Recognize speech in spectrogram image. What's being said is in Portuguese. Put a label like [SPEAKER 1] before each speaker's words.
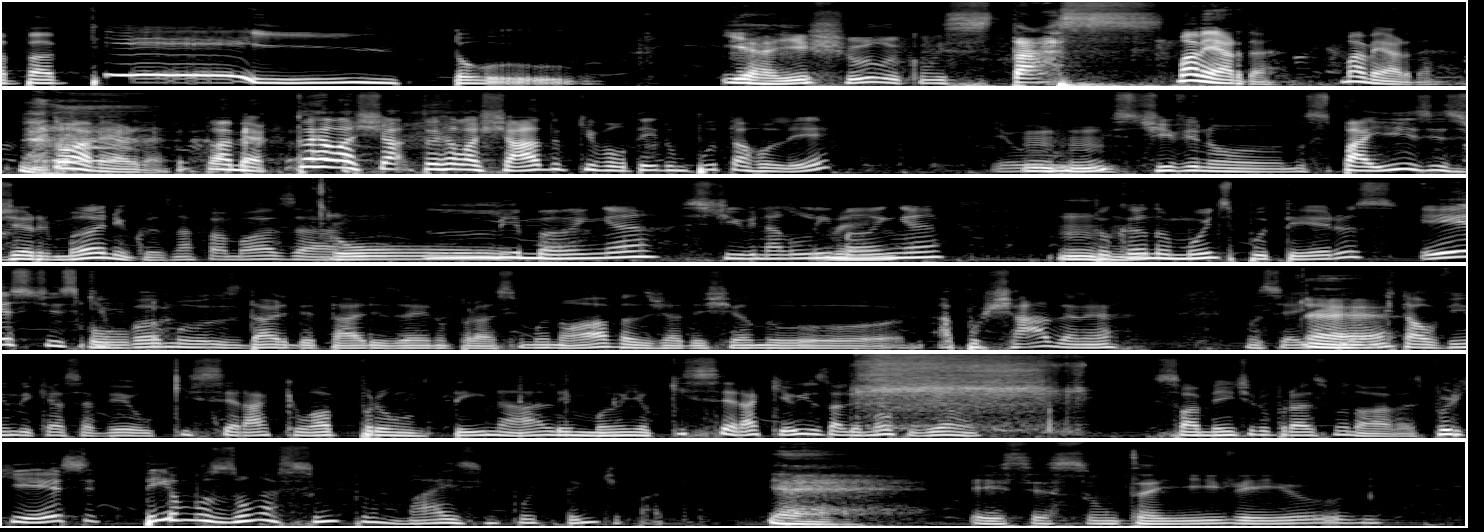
[SPEAKER 1] Fala papito?
[SPEAKER 2] E aí, chulo, como estás?
[SPEAKER 1] Uma merda. Uma merda. Tô uma merda. Tô uma merda. Tô, relaxa tô relaxado porque voltei de um puta rolê. Eu
[SPEAKER 2] Uhum.
[SPEAKER 1] estive no- nos países germânicos, na famosa
[SPEAKER 2] Oh.
[SPEAKER 1] Limanha. Estive na Limanha,
[SPEAKER 2] Uhum.
[SPEAKER 1] tocando muitos puteiros. Estes que
[SPEAKER 2] Opa.
[SPEAKER 1] vamos dar detalhes aí no próximo Novas, já deixando a puxada, né? Você aí que-
[SPEAKER 2] É.
[SPEAKER 1] que tá ouvindo e quer saber o que será que eu aprontei na Alemanha, o que será que eu e os alemães fizemos? Somente no próximo Novas. Porque esse temos um assunto mais importante, papi.
[SPEAKER 2] É, esse assunto aí veio.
